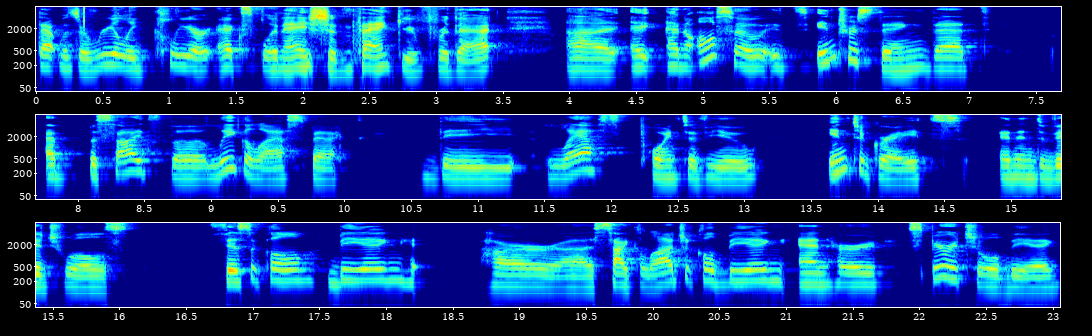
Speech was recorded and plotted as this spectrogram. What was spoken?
that was a really clear explanation. Thank you for that. Uh, and also it's interesting that besides the legal aspect, the last point of view integrates an individual's physical being, her uh, psychological being and her spiritual being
